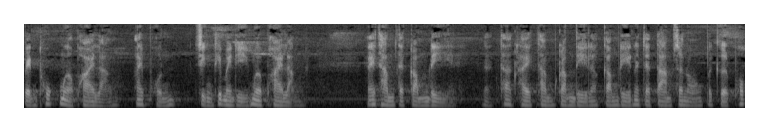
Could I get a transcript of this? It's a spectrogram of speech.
เป็นทุกข์เมื่อภายหลัง ให้ผลสิ่งที่ไม่ดีเมื่อภายหลัง ให้ทำแต่กรรมดี ถ้าใครทำกรรมดีแล้วกรรมดีน่าจะตามสนองไปเกิดพบ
